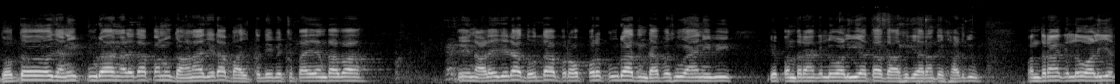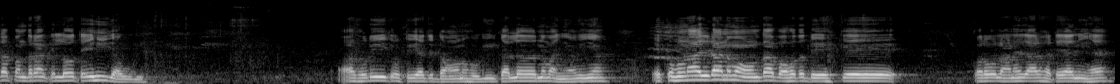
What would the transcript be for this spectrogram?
ਦੁੱਧ ਯਾਨੀ ਪੂਰਾ, ਨਾਲੇ ਦਾ ਆਪਾਂ ਨੂੰ ਦਾਣਾ ਜਿਹੜਾ ਬਜਟ ਦੇ ਵਿੱਚ ਪੈ ਜਾਂਦਾ ਵਾ। ਤੇ ਨਾਲੇ ਜਿਹੜਾ ਦੁੱਧ ਆ ਪ੍ਰੋਪਰ ਪੂਰਾ ਦਿੰਦਾ ਪਸ਼ੂ, ਐ ਨਹੀਂ ਵੀ ਜੇ 15 ਕਿਲੋ ਵਾਲੀ ਆ ਤਾਂ 10 11 ਤੇ ਖੜ ਜੂ। 15 ਕਿਲੋ ਵਾਲੀ ਆ ਤਾਂ 15 ਕਿਲੋ ਤੇ ਹੀ ਜਾਊਗੀ। ਆ ਥੋੜੀ ਝੋਟੀ ਅੱਜ ਡਾਊਨ ਹੋ ਗਈ ਕੱਲ ਨਵਾਈਆਂ ਗਈਆਂ। ਇੱਕ ਹੁਣ ਆ ਜਿਹੜਾ ਨਵਾਉਣ ਦਾ ਬਹੁਤ ਦੇਖ ਕੇ ਕਰੋ ਲਾਣੇਦਾਰ ਹਟਿਆ ਨਹੀਂ ਹੈ।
